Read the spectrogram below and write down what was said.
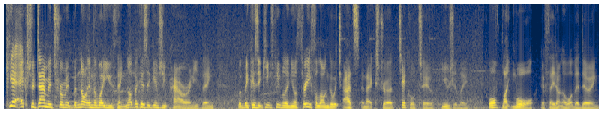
get extra damage from it, but not in the way you think. Not because it gives you power or anything, but because it keeps people in your 3 for longer, which adds an extra tick or two, usually. Or, like, more, if they don't know what they're doing.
